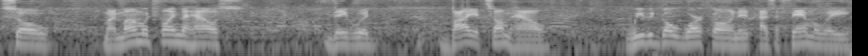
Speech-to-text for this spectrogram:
So my mom would find the house, they would buy it somehow. We would go work on it as a family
